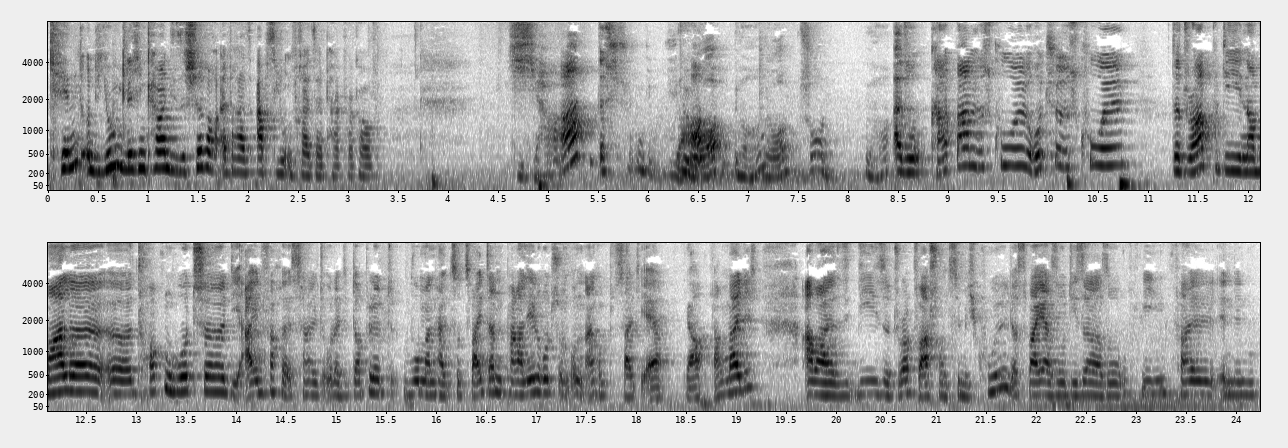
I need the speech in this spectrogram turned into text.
Kind und Jugendlichen kann man dieses Schiff auch einfach als absoluten Freizeitpark verkaufen. Ja, das, ja, ja, ja schon. ja. Also Kartbahn ist cool, Rutsche ist cool. The Drop, die normale äh, Trockenrutsche, die einfache ist halt, oder die Doppelt, wo man halt zu zweit dann parallel rutscht und unten ankommt, ist halt eher, ja, langweilig. Aber diese Drop war schon ziemlich cool. Das war ja so dieser, so wie Fall in den,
